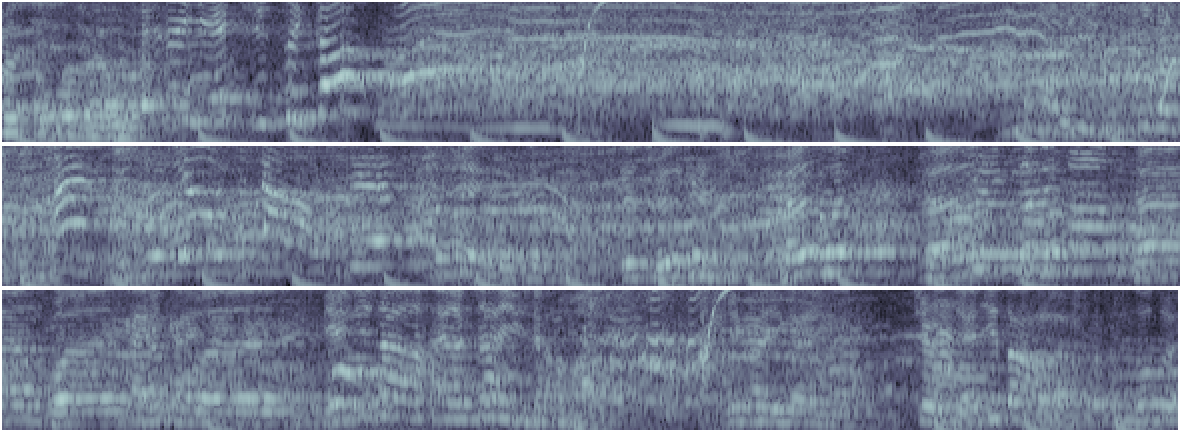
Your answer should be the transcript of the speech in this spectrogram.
对。谁的颜值最高？这绝对是陈坤，陈坤吗？陈坤，陈坤，年纪大了还要站一下吗？应该应该应该，就是年纪大了说什么都对。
